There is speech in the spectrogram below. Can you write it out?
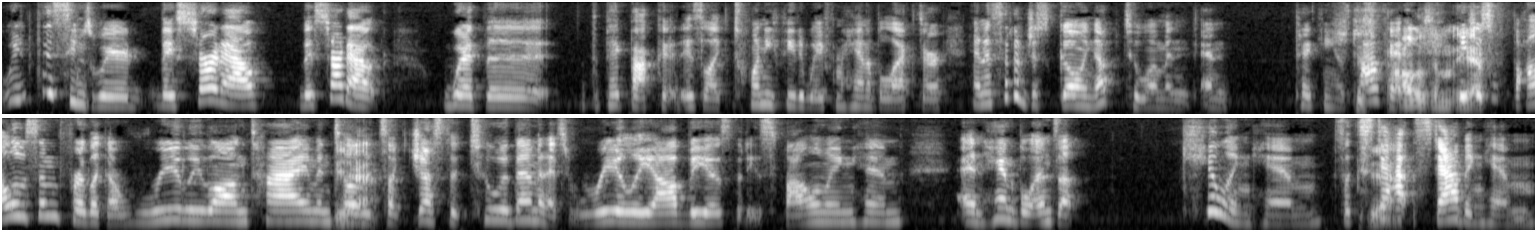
which this seems weird. They start out they start out where the the pickpocket is like twenty feet away from Hannibal Lecter, and instead of just going up to him and and picking his pocket, him. he yeah. just follows him for like a really long time until Yeah. it's like just the two of them and it's really obvious that he's following him and hannibal ends up killing him it's like sta- Yeah. stabbing him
